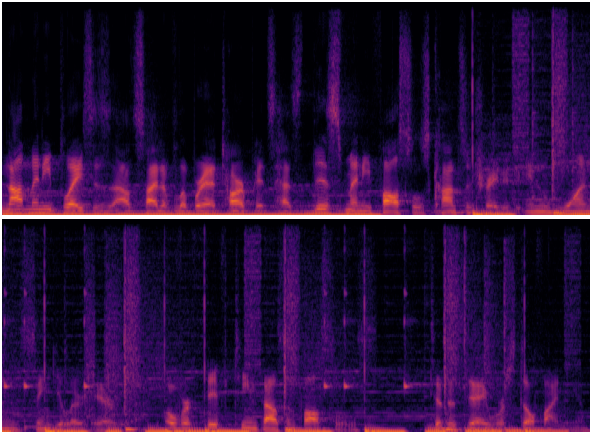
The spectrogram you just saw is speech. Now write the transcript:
Not many places outside of La Brea tar pits has this many fossils concentrated in one singular area. Over 15,000 fossils. To this day, we're still finding them.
